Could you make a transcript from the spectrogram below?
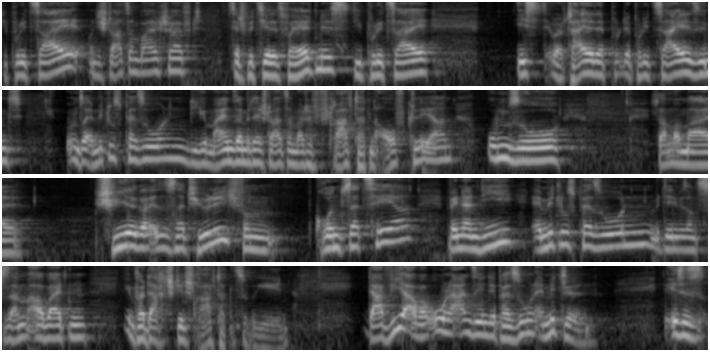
die Polizei und die Staatsanwaltschaft, ist ein spezielles Verhältnis. Die Polizei ist, oder Teile der, der Polizei sind unsere Ermittlungspersonen, die gemeinsam mit der Staatsanwaltschaft Straftaten aufklären. Umso, sagen wir mal, schwieriger ist es natürlich vom Grundsatz her, wenn dann die Ermittlungspersonen, mit denen wir sonst zusammenarbeiten, im Verdacht stehen, Straftaten zu begehen. Da wir aber ohne Ansehen der Person ermitteln, ist es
